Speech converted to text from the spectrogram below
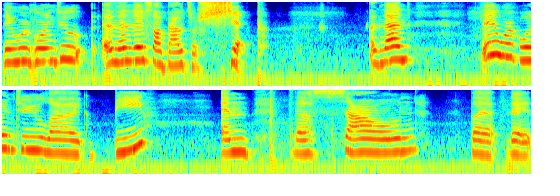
they were going to, and then they saw Bowser's ship. And then they were going to like be and the sound, but they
